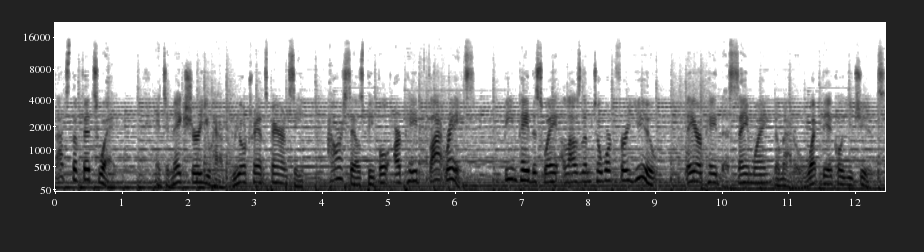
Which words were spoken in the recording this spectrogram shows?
That's the Fitz way. And to make sure you have real transparency, our salespeople are paid flat rates. Being paid this way allows them to work for you. They are paid the same way no matter what vehicle you choose.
